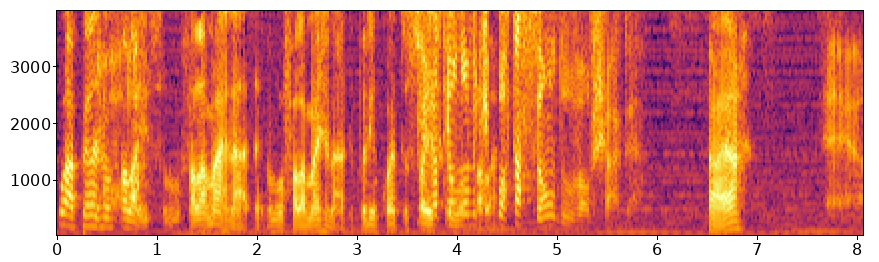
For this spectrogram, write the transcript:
pô, apenas vou falar isso, não vou falar mais nada, não vou falar mais nada. Por enquanto só isso que eu vou falar. Já tem o nome de exportação do Valchaga. Ah é? É,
